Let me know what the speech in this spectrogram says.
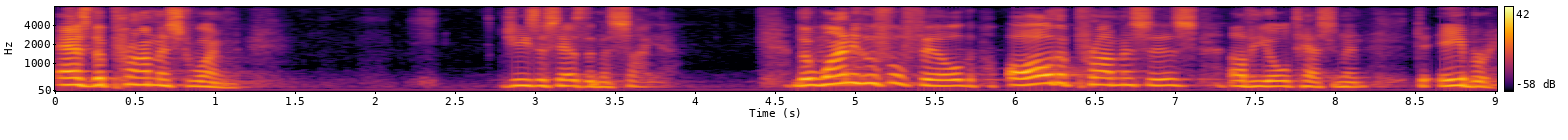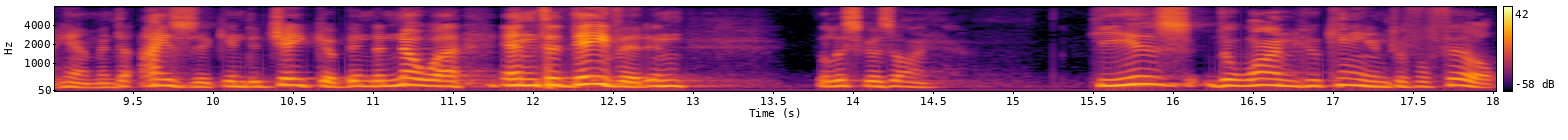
as the promised one, Jesus as the Messiah, the one who fulfilled all the promises of the Old Testament to Abraham and to Isaac and to Jacob and to Noah and to David, and the list goes on. He is the one who came to fulfill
